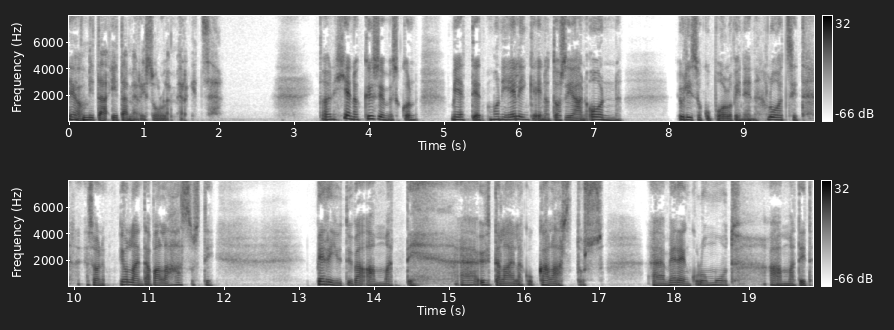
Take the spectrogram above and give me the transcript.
että mitä Itämeri sulle merkitsee. Tämä on hieno kysymys, kun miettii, että moni elinkeino tosiaan on ylisukupolvinen. Luotsit, se on jollain tavalla hassusti periytyvä ammatti yhtä lailla kuin kalastus, merenkulun muut ammatit.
